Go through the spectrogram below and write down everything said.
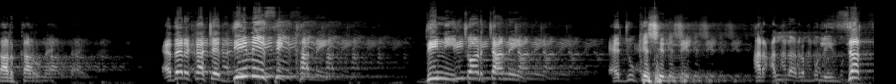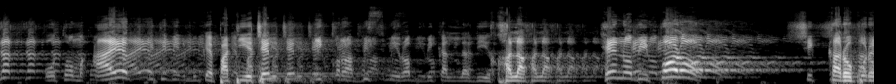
তার কারণ এদের কাছে দিনই শিক্ষা নেই, দিনই চর্চা নেই শিক্ষার উপরে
